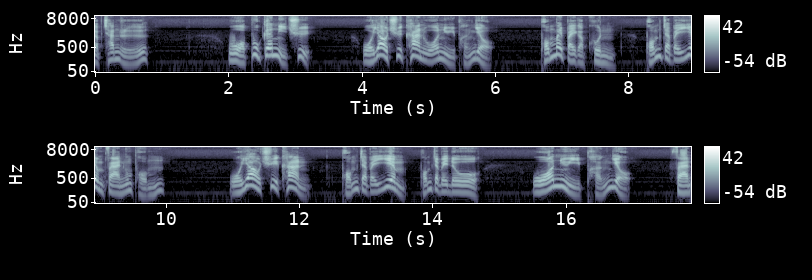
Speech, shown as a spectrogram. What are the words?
กับฉันหรือ我不跟你去我要去看我女朋友ผมไม่ไปกับคุณ ผมจะไปเยี่ยมแฟนของผม我要去看ผมจะไปเยี่ยม ผมจะไปดู我女朋友แฟน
